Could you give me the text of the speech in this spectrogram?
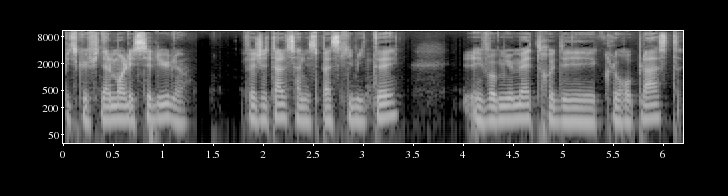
Puisque finalement, les cellules végétales, c'est un espace limité, et vaut mieux mettre des chloroplastes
